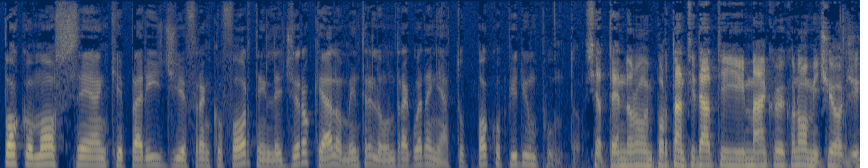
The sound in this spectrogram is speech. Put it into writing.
Poco mosse anche Parigi e Francoforte in leggero calo, mentre Londra ha guadagnato poco più di un punto. Si attendono importanti dati macroeconomici oggi?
